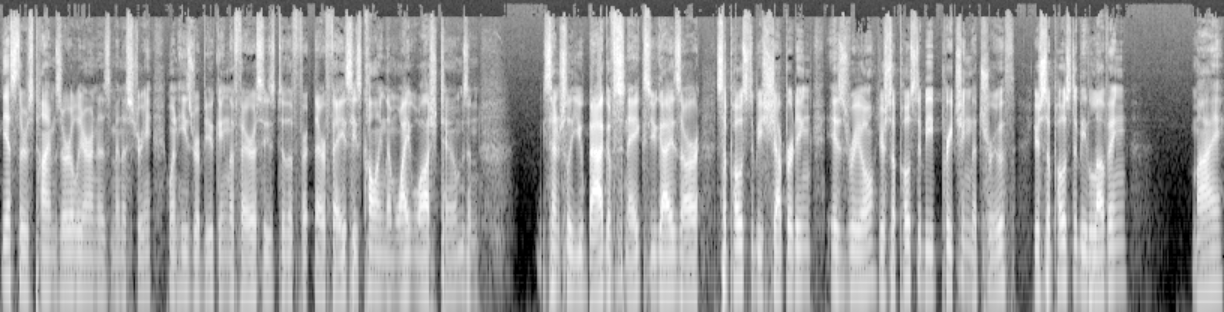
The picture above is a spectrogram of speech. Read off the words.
Yes, there's times earlier in his ministry when he's rebuking the Pharisees to the, their face. He's calling them whitewashed tombs and essentially you bag of snakes. You guys are supposed to be shepherding israel. You're supposed to be preaching the truth. You're supposed to be loving my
